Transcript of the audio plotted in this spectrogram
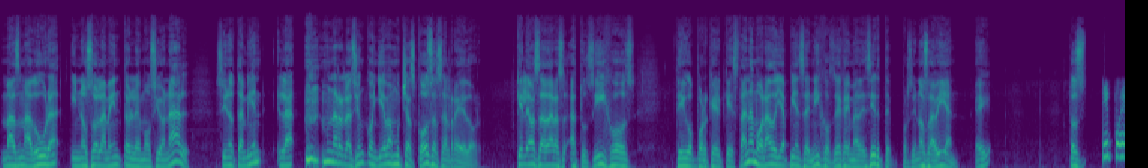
más madura y no solamente en lo emocional, sino también la, una relación conlleva muchas cosas alrededor. ¿Qué le vas a dar a, a tus hijos? Te Digo, porque el que está enamorado ya piensa en hijos, déjame decirte, por si no sabían. ¿eh? Entonces, Sí, pues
